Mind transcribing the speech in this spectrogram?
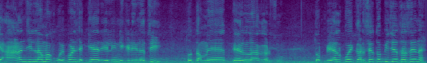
કે આણંદ જિલ્લામાં કોઈ પણ જગ્યાએ રેલી નીકળી નથી, તો તમે પહેલ ના કરશો. તો પહેલ કોઈ કરશે તો બીજે થશે ને?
